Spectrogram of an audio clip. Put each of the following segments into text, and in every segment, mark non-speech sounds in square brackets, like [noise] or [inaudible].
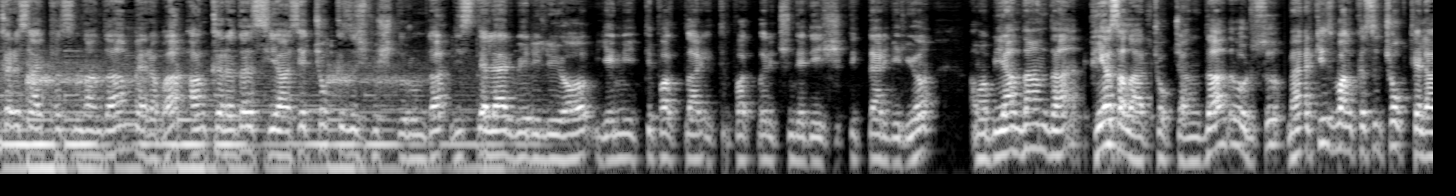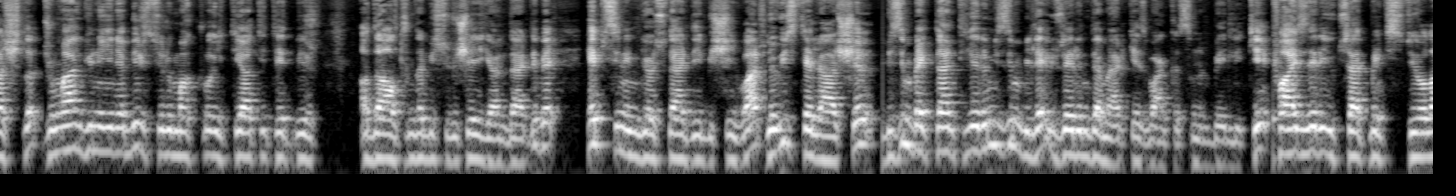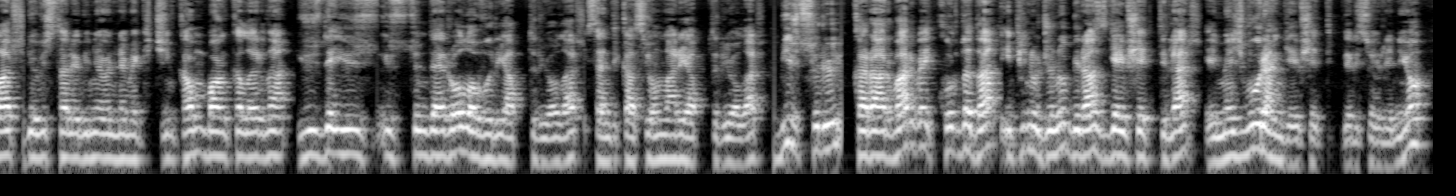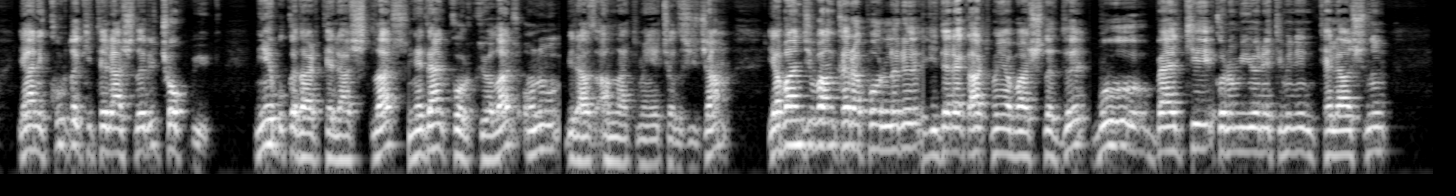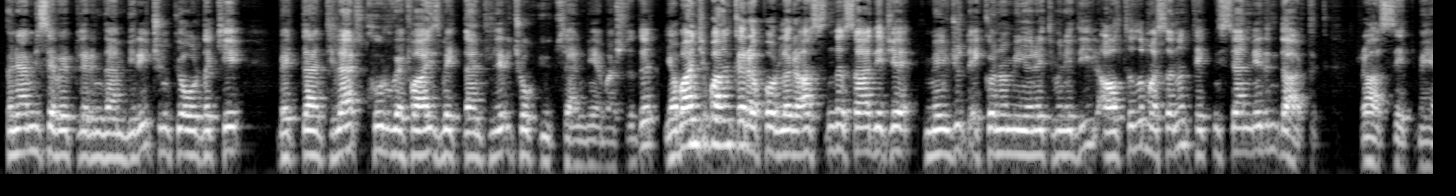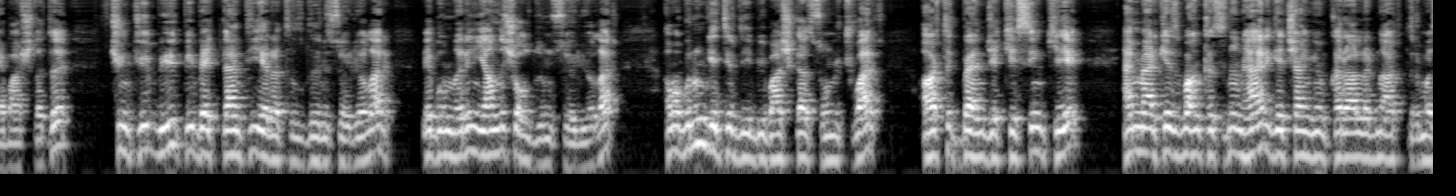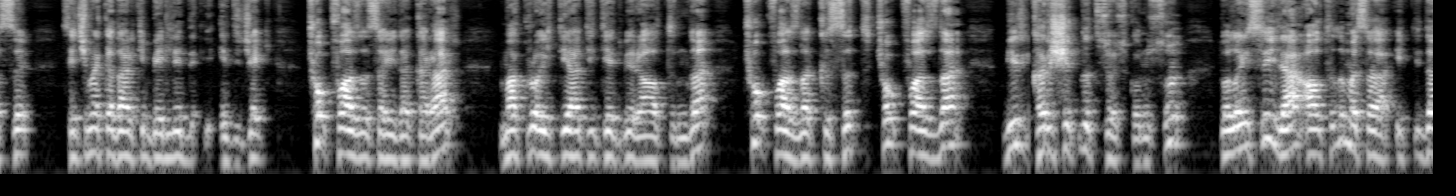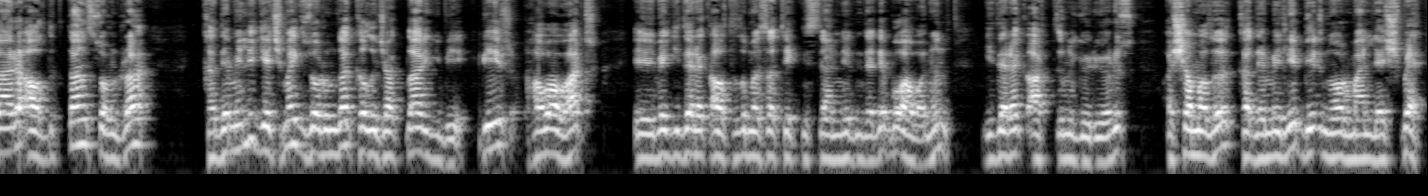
Ankara sayfasından daha merhaba. Ankara'da siyaset çok kızışmış durumda. Listeler veriliyor, yeni ittifaklar, ittifaklar içinde değişiklikler geliyor. Ama bir yandan da piyasalar çok canlı. Daha doğrusu Merkez Bankası çok telaşlı. Cuma günü yine bir sürü makro ihtiyati tedbir adı altında bir sürü şey gönderdi ve hepsinin gösterdiği bir şey var. Döviz telaşı bizim beklentilerimizin bile üzerinde Merkez Bankası'nın belli ki. Faizleri yükseltmek istiyorlar. Döviz talebini önlemek için kamu bankalarına %100 üstünde rollover yaptırıyorlar. Sendikasyonlar yaptırıyorlar. Bir sürü karar var ve kurda da ipin ucunu biraz gevşettiler. E, mecburen gevşettikleri söyleniyor. Yani kurdaki telaşları çok büyük. Niye bu kadar telaşlılar? Neden korkuyorlar? Onu biraz anlatmaya çalışacağım. Yabancı banka raporları giderek artmaya başladı. Bu belki ekonomi yönetiminin telaşının önemli sebeplerinden biri. Çünkü oradaki beklentiler, kur ve faiz beklentileri çok yükselmeye başladı. Yabancı banka raporları aslında sadece mevcut ekonomi yönetimini değil, altılı masanın teknisyenlerini de artık rahatsız etmeye başladı. Çünkü büyük bir beklenti yaratıldığını söylüyorlar ve bunların yanlış olduğunu söylüyorlar. Ama bunun getirdiği bir başka sonuç var. Artık bence kesin ki hem Merkez Bankası'nın her geçen gün kararlarını arttırması seçime kadar ki belli edecek çok fazla sayıda karar makro ihtiyati tedbir altında çok fazla kısıt, çok fazla bir karışıklık söz konusu. Dolayısıyla altılı masa iktidarı aldıktan sonra kademeli geçmek zorunda kalacaklar gibi bir hava var e, ve giderek altılı masa teknisyenlerinde de bu havanın giderek arttığını görüyoruz. Aşamalı, kademeli bir normalleşme,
